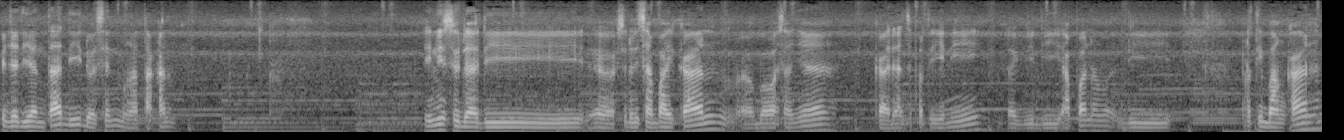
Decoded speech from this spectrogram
kejadian tadi dosen mengatakan ini sudah di uh, sudah disampaikan uh, bahwasanya keadaan seperti ini lagi di apa nama dipertimbangkan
